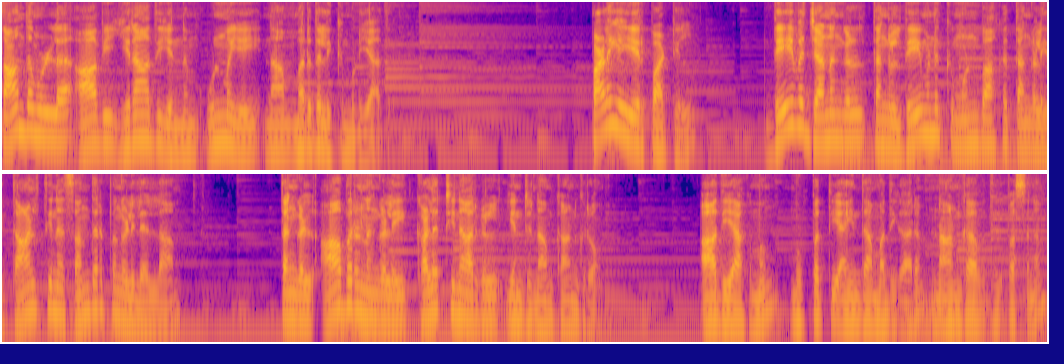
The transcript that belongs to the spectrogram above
சாந்தமுள்ள ஆவி இராது என்னும் உண்மையை நாம் மறுதலிக்க முடியாது. பழைய ஏற்பாட்டில் தேவ ஜனங்கள் தங்கள் தேவனுக்கு முன்பாக தங்களை தாழ்த்தின சந்தர்ப்பங்களிலெல்லாம் தங்கள் ஆபரணங்களை கழற்றினார்கள் என்று நாம் காண்கிறோம். ஆதியாகமம் முப்பத்தி ஐந்தாம் அதிகாரம் நான்காவது வசனம்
